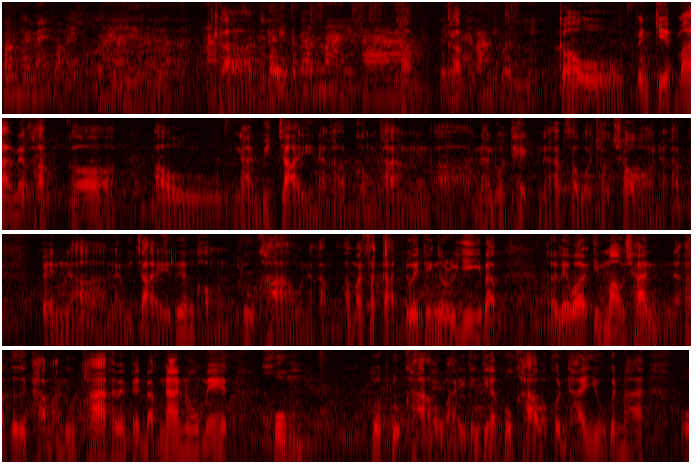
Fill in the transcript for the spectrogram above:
บ้านใครไหมฝั่งไหนไม่อะอะครับผลิตภัณฑ์ใหม่ค่ะครับเป็นครัยับงไงบ้างตัวนี้ ก็โอ้เป็นเกียรติมากนะครับ ก็เอางานวิจัยนะครับของทางนาโนเทคนะครับ สวชชนะครับ เป็นอ่างานวิจัยเรื่องของพลูคาวนะครับ เอามาสกัดด้วยเทคโนโลยีแบบ เขาเรียกว่า emulsion นะครับก็คือทำอนุภาคให้มันเป็นแบบนาโนเมตรหุ้มตัวพลูคาวไว้ จริงๆแล้วพลูคาวกับคนไทยอยู่กันมา โอ้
